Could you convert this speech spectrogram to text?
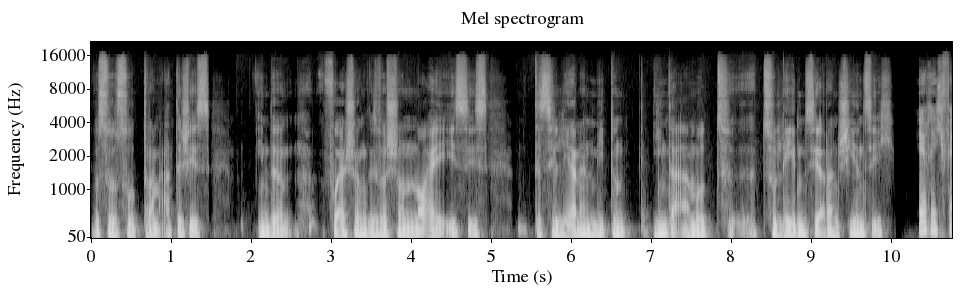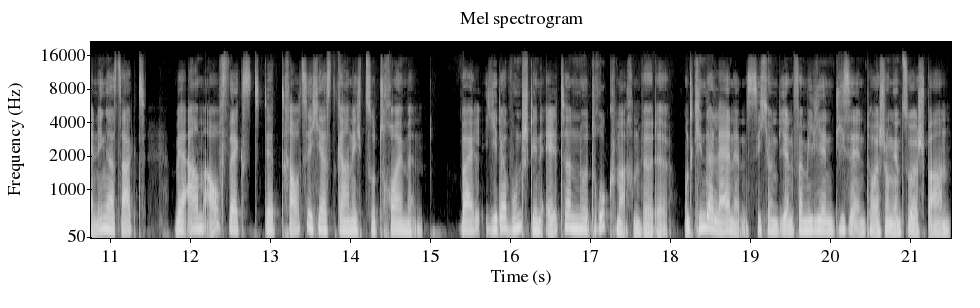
was so, so dramatisch ist in der Forschung, das was schon neu ist, ist, dass sie lernen, mit und in der Armut zu leben. Sie arrangieren sich. Erich Fenninger sagt, Wer arm aufwächst, der traut sich erst gar nicht zu träumen, weil jeder Wunsch den Eltern nur Druck machen würde und Kinder lernen, sich und ihren Familien diese Enttäuschungen zu ersparen.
